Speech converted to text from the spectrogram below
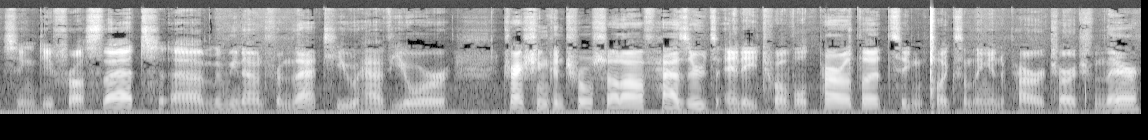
so you can defrost that. Uh, moving down from that, you have your traction control shut off, hazards, and a 12 volt power outlet, so you can plug something into power charge from there.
